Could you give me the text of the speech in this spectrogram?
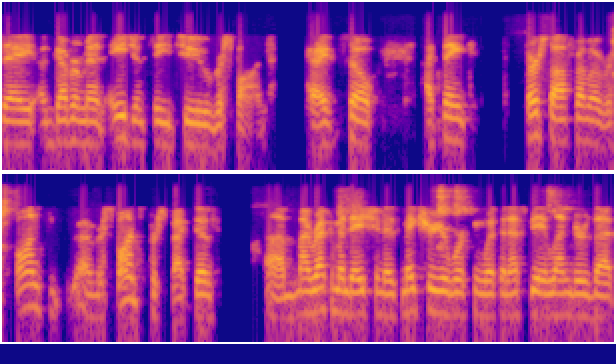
say, a government agency to respond. Okay, so I think first off, from a response a response perspective, um, my recommendation is make sure you're working with an SBA lender that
